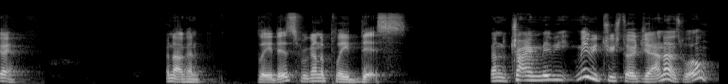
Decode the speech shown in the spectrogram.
Okay. We're not gonna play this. We're gonna play this. Gonna try and maybe maybe three star Janna as well.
